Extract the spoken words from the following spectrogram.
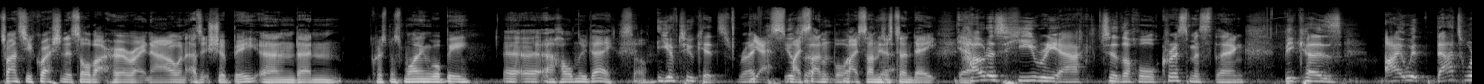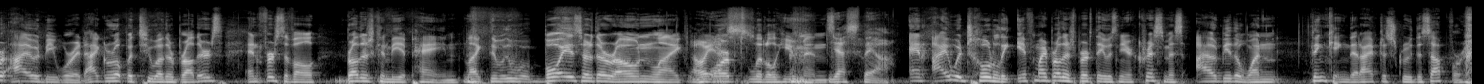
to answer your question, it's all about her right now, and as it should be. And then Christmas morning will be a, a, whole new day. So. You have two kids, right? Yes, my son. My son Yeah. just turned eight. Yeah. How does he react to the whole Christmas thing? Because I would that's where I would be worried. I grew up with two other brothers, and first of all, brothers can be a pain. Like the boys are their own like Oh, warped yes. little humans. Yes, they are. And I would totally if my brother's birthday was near Christmas, I would be the one thinking that I have to screw this up for him.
